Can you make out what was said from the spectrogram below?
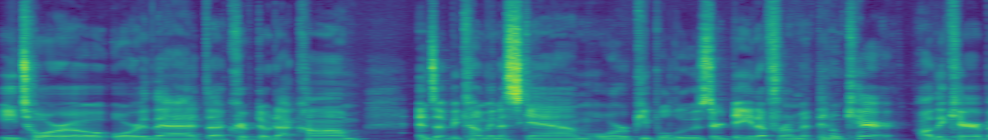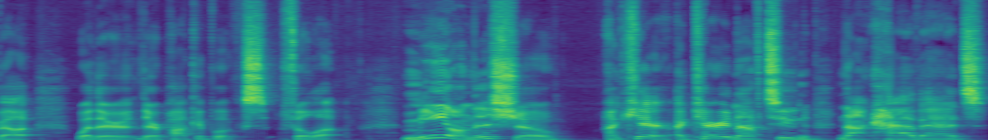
eToro or that uh, crypto.com ends up becoming a scam or people lose their data from it. They don't care. All they care about whether their pocketbooks fill up. Me on this show, I care. I care enough to not have ads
